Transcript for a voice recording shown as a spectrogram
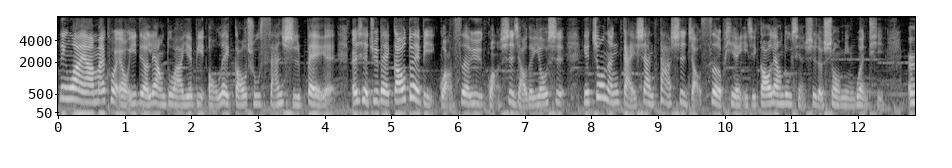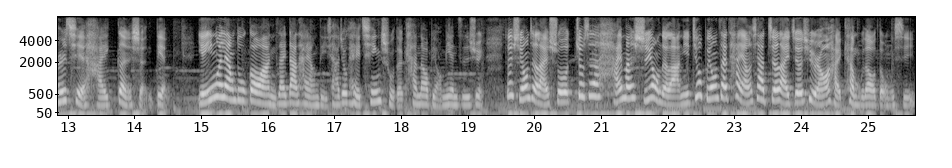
另外啊，Micro LED 的亮度啊，也比 OLED 高出三十倍诶，而且具备高对比、广色域、广视角的优势，也就能改善大视角色偏以及高亮度显示的寿命问题，而且还更省电。也因为亮度够啊，你在大太阳底下就可以清楚的看到表面资讯，对使用者来说就是还蛮实用的啦。你就不用在太阳下遮来遮去，然后还看不到东西。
